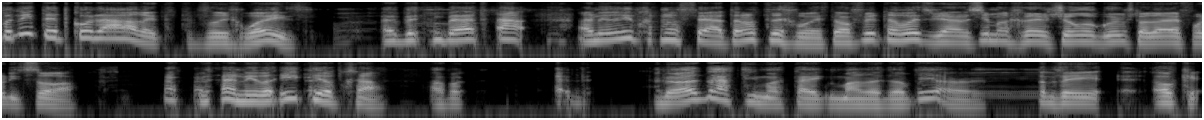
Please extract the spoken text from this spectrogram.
בנית את כל הארץ, אתה צריך ווייז. אני ראיתי אותך נוסע, אתה לא צריך ווייז, אתה מפעיל את הווייז בשביל אנשים אחרים שהיו רגועים שאתה לא יודע איפה לנסוע. אני ראיתי אותך. לא ידעתי מתי גמר הגביע. ואוקיי,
